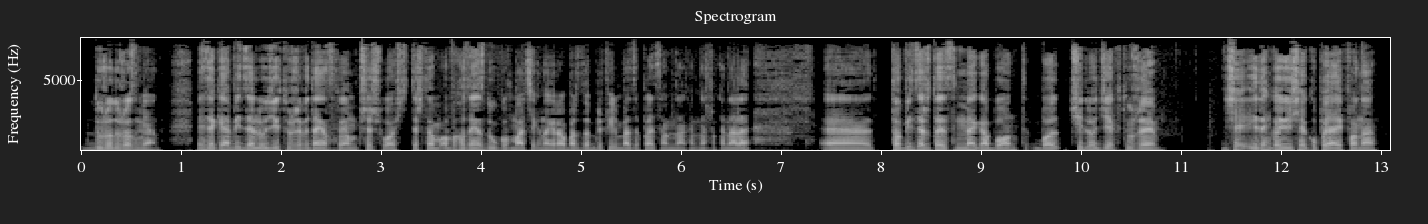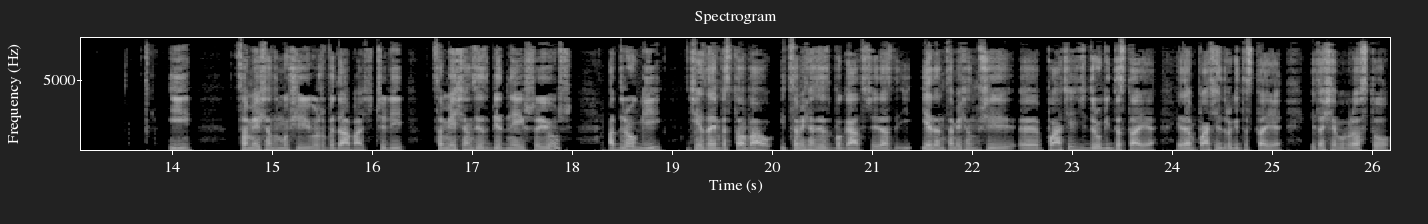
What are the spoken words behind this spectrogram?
dużo, dużo zmian. Więc jak ja widzę ludzi, którzy wydają swoją przyszłość, zresztą o wychodzeniu z długów Maciek nagrał bardzo dobry film, bardzo polecam na naszym kanale, e, to widzę, że to jest mega błąd, bo ci ludzie, którzy dzisiaj, jeden gość dzisiaj kupuje iPhone'a i co miesiąc musi już wydawać, czyli co miesiąc jest biedniejszy już, a drugi dzisiaj zainwestował i co miesiąc jest bogatszy. Jeden co miesiąc musi e, płacić, drugi dostaje. Jeden płaci, drugi dostaje. I to się po prostu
